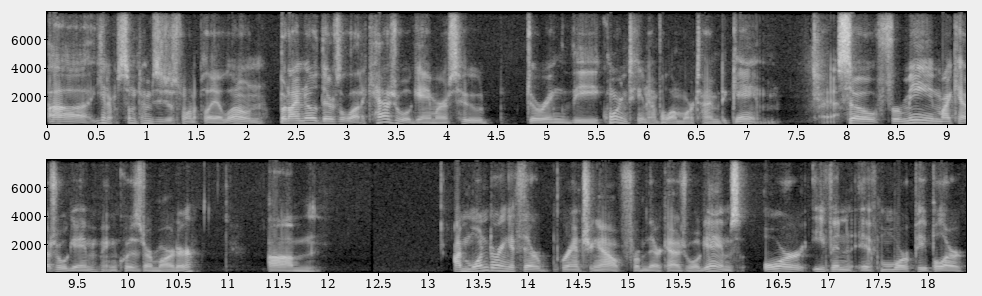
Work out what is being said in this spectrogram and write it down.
Uh, you know, sometimes you just want to play alone, but I know there's a lot of casual gamers who, during the quarantine, have a lot more time to game. Oh, yeah. So for me, my casual game, Inquisitor Martyr, um, I'm wondering if they're branching out from their casual games, or even if more people are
